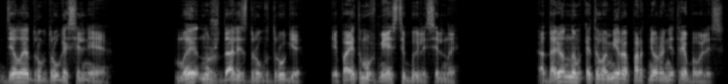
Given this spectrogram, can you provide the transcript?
делая друг друга сильнее. Мы нуждались друг в друге, и поэтому вместе были сильны. Одаренным этого мира партнеры не требовались.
